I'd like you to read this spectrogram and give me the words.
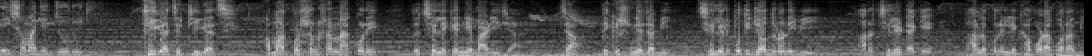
এই সমাজে জরুরি। ঠিক আছে ঠিক আছে। আমার প্রশংসা না করে তো ছেলেকে নিয়ে বাড়ি যা। যা, দেখে শুনে যাবি। ছেলের প্রতি যত্ন নিবি। আর ছেলেটাকে ভালো করে লেখাপড়া করাবি।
